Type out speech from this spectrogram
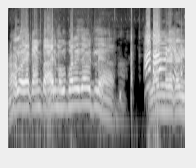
હાલો એક આમ પર હારમાં ઊભા રહી જાવ એટલે લાઈનમાં એક આવી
